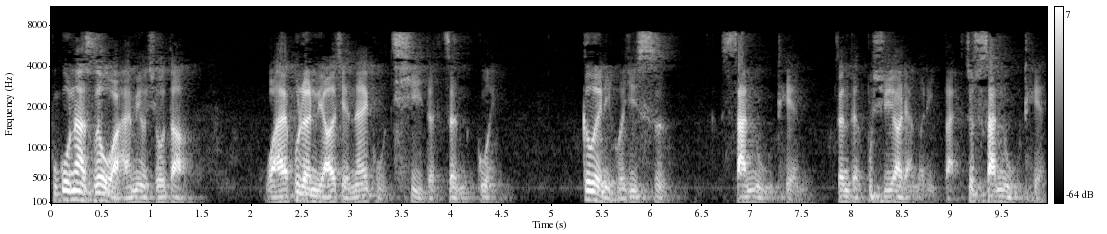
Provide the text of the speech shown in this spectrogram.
不过那时候我还没有修到，我还不能了解那股气的珍贵。各位，你回去试，三五天，真的不需要两个礼拜，就三五天。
